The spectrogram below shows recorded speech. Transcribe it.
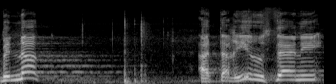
بالنقل. التغيير الثاني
